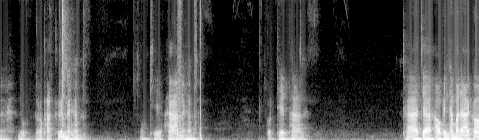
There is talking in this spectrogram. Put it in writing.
อ่าดูดแล้วก็ผลักขึ้นนะครับ โอเคผ่านนะครับ กดเทสผ่าน ถ้าจะเอาเป็นธรรมดาก็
